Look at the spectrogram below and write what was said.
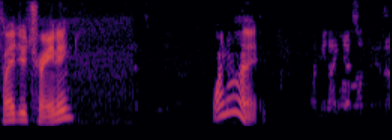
Can I do training? Why not? I mean, I guess you can.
